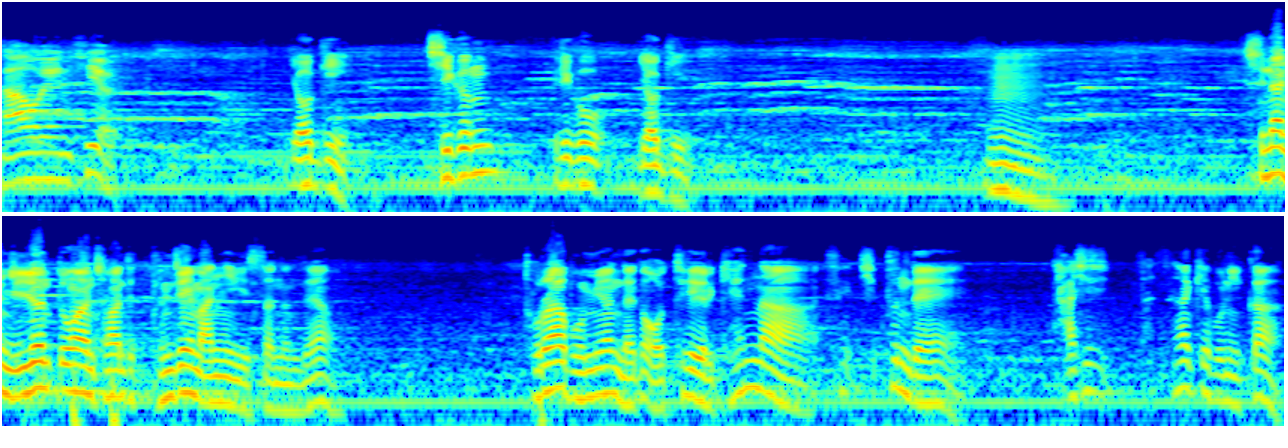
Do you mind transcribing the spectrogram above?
Now and here 여기, 지금, 그리고 여기. 음. 지난 1년 동안 저한테 굉장히 많은 일이 있었는데요. 돌아보면 내가 어떻게 이렇게 했나 세- 싶은데, 다시 생각해 보니까,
